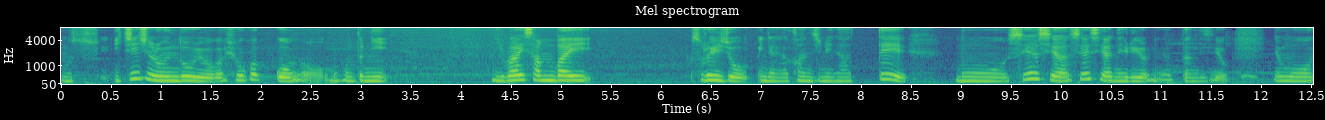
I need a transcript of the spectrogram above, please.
もう一日の運動量が小学校のもう本当に2倍3倍それ以上みたいな感じになってもうすやすやすやすや寝るようになったんですよ。でも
